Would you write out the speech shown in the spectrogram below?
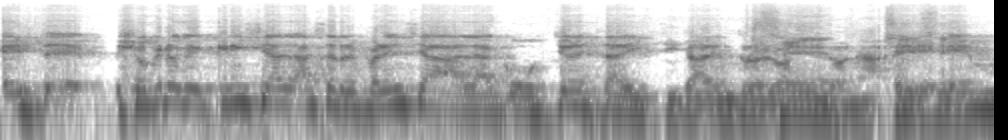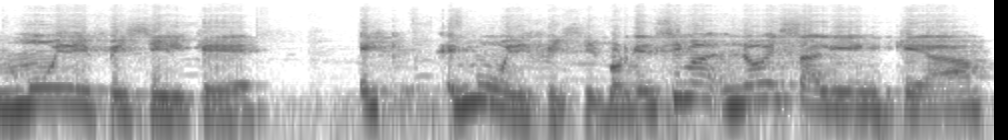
Este, yo creo que Cristian hace referencia a la cuestión estadística dentro del Sí, Barcelona. sí, Eh, sí. Es muy difícil que. Es, es muy difícil, porque encima no es alguien que ha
